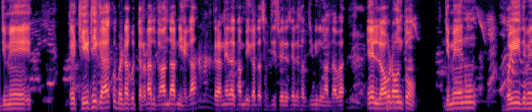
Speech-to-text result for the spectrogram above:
ਜਿਵੇਂ ਇਹ ਠੀਕ ਠੀਕ ਹੈ ਕੋਈ ਵੱਡਾ ਕੋਈ ਤਕੜਾ ਦੁਕਾਨਦਾਰ ਨਹੀਂ ਹੈਗਾ। ਕਰਿਆਨੇ ਦਾ ਕੰਮ ਵੀ ਕਰਦਾ ਸਬਜ਼ੀ ਸਵੇਰੇ ਸਵੇਰੇ ਸਬਜ਼ੀ ਵੀ ਲਗਾਉਂਦਾ ਵਾ। ਇਹ ਲੋਕਡਾਊਨ ਤੋਂ ਜਿਵੇਂ ਇਹਨੂੰ ਹੋਈ ਜਿਵੇਂ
